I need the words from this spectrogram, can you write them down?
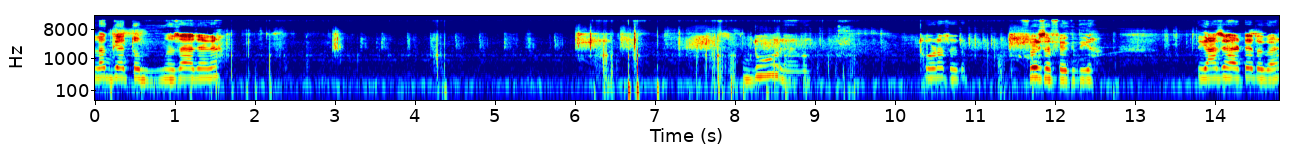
लग गया तो मज़ा आ जाएगा। दूर है वो। थोड़ा सा तो फिर से फेंक दिया। यहाँ से हटे तो गए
